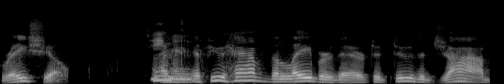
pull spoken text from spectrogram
ratio. Amen. I mean, if you have the labor there to do the job,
